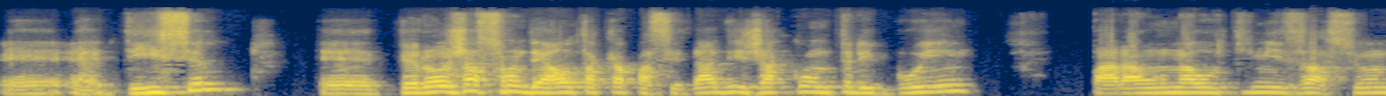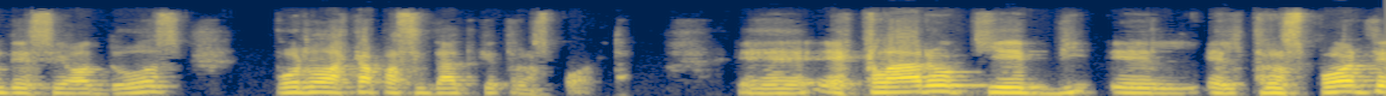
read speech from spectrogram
é, é diesel, é, pero já são de alta capacidade e já contribuem para uma otimização de CO2 por la capacidade que transportam. É, é claro que o transporte,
